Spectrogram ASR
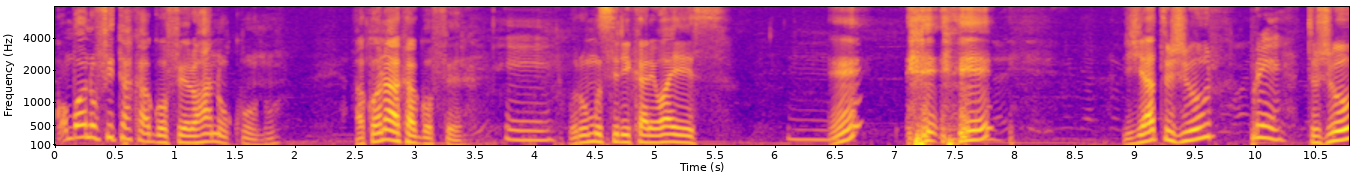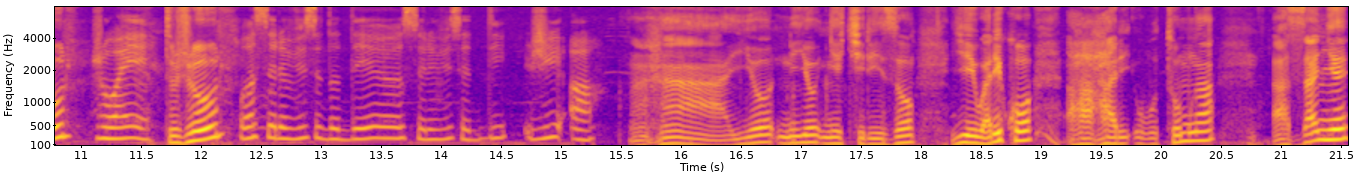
ko mbona ufite akagofero hano ukuntu? Ako ni akagofero? Uri umusirikare wa yesu. Jean toujours pre toujours joye toujours wa serivisi de dieu serivisi di ja aha iyo niyo nyikirizo yiwe. Ariko aha hari ubutumwa azanye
